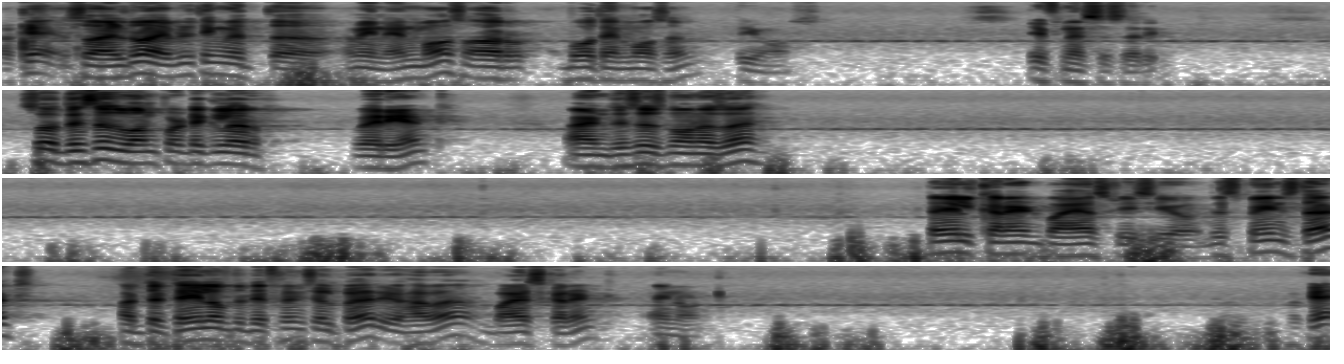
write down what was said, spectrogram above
Okay. So, I will draw everything with uh, I mean NMOS or both NMOS and PMOS if necessary. So, this is one particular variant and this is known as a tail current bias VCO. This means that at the tail of the differential pair you have a bias current I naught. Okay.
